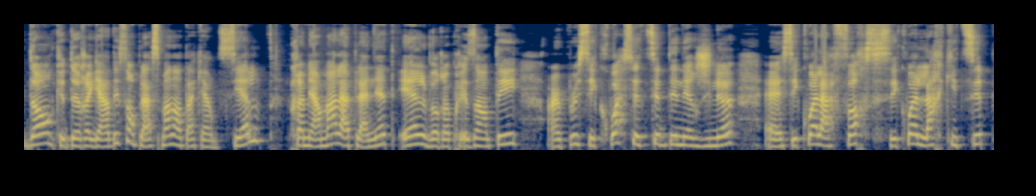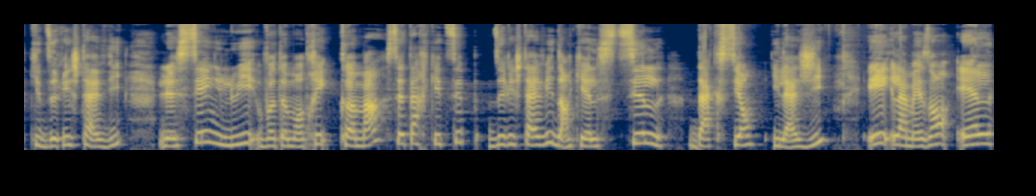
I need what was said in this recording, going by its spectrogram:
Donc, de regarder son placement dans ta carte du ciel, premièrement, la planète, elle, va représenter un peu c'est quoi ce type d'énergie-là, euh, c'est quoi la force, c'est quoi l'archétype qui dirige ta vie. Le signe, lui, va te montrer comment cet archétype dirige ta vie, dans quel style d'action il agit. Et la maison, elle,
